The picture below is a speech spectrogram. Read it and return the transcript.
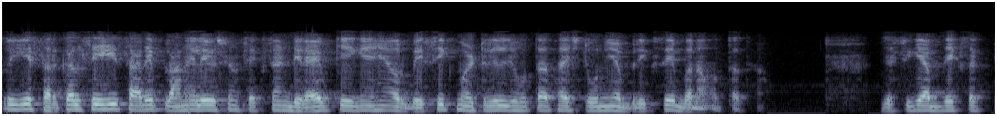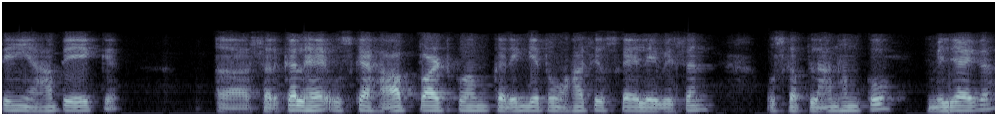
तो ये सर्कल से ही सारे प्लान एलिवेशन सेक्शन डिराइव किए गए हैं और बेसिक मटेरियल जो होता था स्टोन या ब्रिक से बना होता था। जैसे कि आप देख सकते हैं यहाँ पे एक सर्कल है, उसका हाफ़ पार्ट को हम करेंगे तो वहाँ से उसका एलिवेशन उसका प्लान हमको मिल जाएगा।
